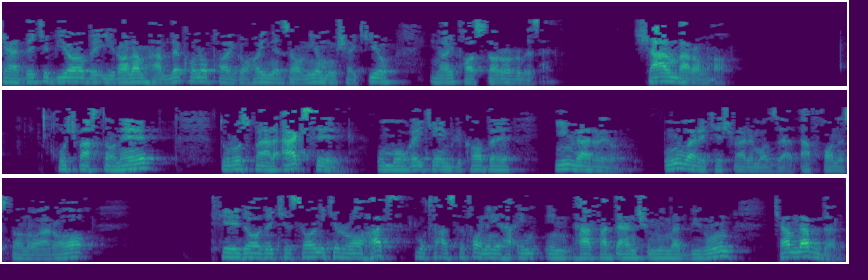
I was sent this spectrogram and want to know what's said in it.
کرده که بیا به ایران هم حمله کن و پایگاه های نظامی و موشکی و اینای پاسدارا رو بزن. شرم بر آنها. خوشبختانه درست برعکس اون موقعی که امریکا به این ور اون ور کشور ما زد افغانستان و عراق تعداد کسانی که راحت متاسفانه این, این حرف دهنشون میمد بیرون کم نبودن.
